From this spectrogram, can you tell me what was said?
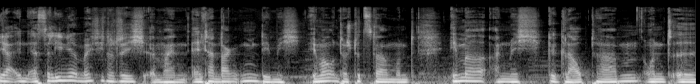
Ja, in erster Linie möchte ich natürlich äh, meinen Eltern danken, die mich immer unterstützt haben und immer an mich geglaubt haben. Und äh,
